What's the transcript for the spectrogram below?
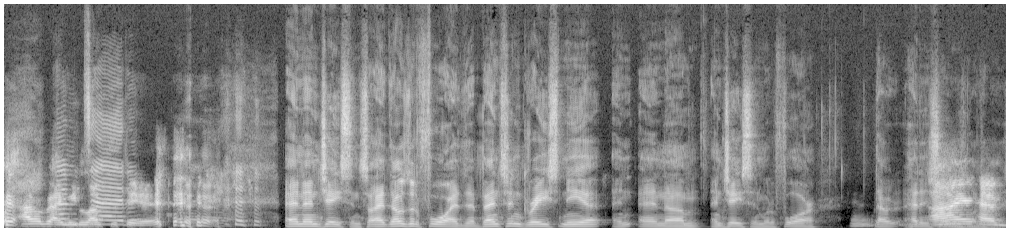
I was like, I'm we love to see it. and then Jason. So I, those are the four. The Benson, Grace, Nia, and and um and Jason were the four that head and shoulders. I have.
